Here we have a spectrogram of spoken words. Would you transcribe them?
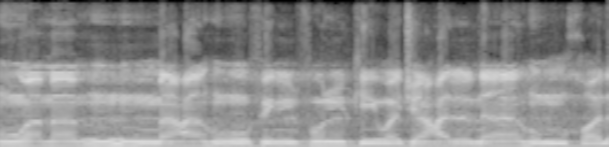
ومن معه في الفلك وجعلناهم خلائف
